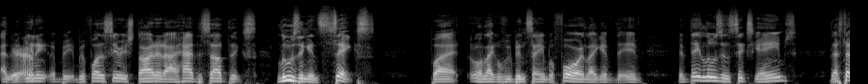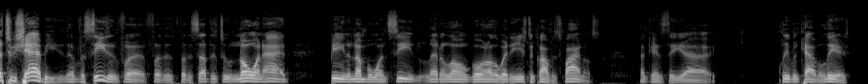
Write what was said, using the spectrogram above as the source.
at the yeah. beginning before the series started I had the Celtics losing in six. But or like we've been saying before like if they, if if they lose in six games that's not too shabby of a season for for the for the Celtics who no one had being the number one seed let alone going all the way to the Eastern Conference Finals against the uh, Cleveland Cavaliers.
